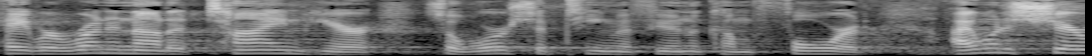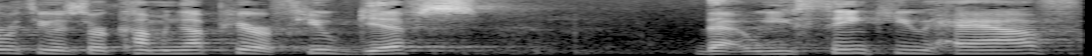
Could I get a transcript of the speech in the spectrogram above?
Hey, we're running out of time here, so worship team, if you want to come forward. I want to share with you as they're coming up here a few gifts that you think you have,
